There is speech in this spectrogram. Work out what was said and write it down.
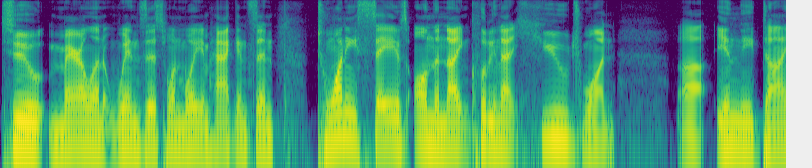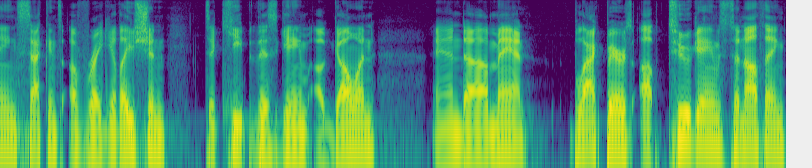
2 Maryland wins this one. William Hackinson, 20 saves on the night, including that huge one uh, in the dying seconds of regulation to keep this game a going. And uh, man, Black Bears up two games to nothing.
